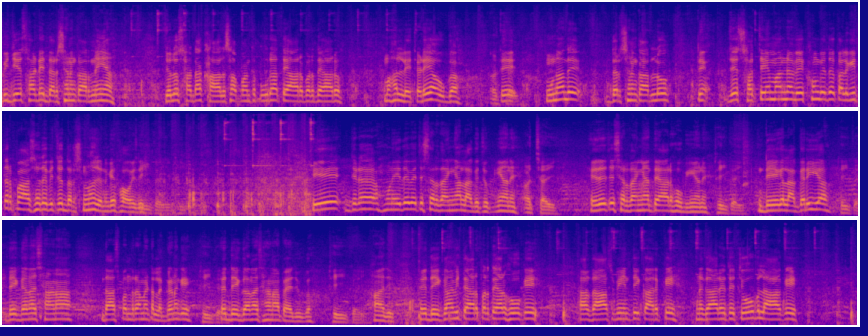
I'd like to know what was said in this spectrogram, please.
ਵੀ ਜੇ ਸਾਡੇ ਦਰਸ਼ਨ ਕਰਨੇ ਆ ਚਲੋ ਸਾਡਾ ਖਾਲਸਾ ਪੰਥ ਪੂਰਾ ਤਿਆਰ ਪਰ ਤਿਆਰ ਮਹੱਲੇ ਚੜਿਆ ਹੋਊਗਾ। ਤੇ ਉਹਨਾਂ ਦੇ ਦਰਸ਼ਨ ਕਰ ਲਓ ਤੇ ਜੇ ਸੱਚੇ ਮਨ ਨਾਲ ਵੇਖੋਗੇ ਤੇ ਕਲਗੀਧਰ ਪਾਤਸ਼ਾਹ ਦੇ ਵਿੱਚ ਦਰਸ਼ਨ ਹੋ ਜਾਣਗੇ ਫੌਜ ਦੀ। ਠੀਕ ਹੈ ਜੀ ਠੀਕ ਹੈ। ਇਹ ਜਿਹੜਾ ਹੁਣ ਇਹਦੇ ਵਿੱਚ ਸਰਦਾਈਆਂ ਲੱਗ ਚੁੱਕੀਆਂ ਨੇ। ਅੱਛਾ ਜੀ। ਇਹਦੇ 'ਚ ਸਰਦਾਈਆਂ ਤਿਆਰ ਹੋ ਗਈਆਂ ਨੇ। ਠੀਕ ਹੈ ਜੀ। ਦੇਗ ਲੱਗ ਰਹੀ ਆ। ਠੀਕ ਹੈ ਜੀ। ਦੇਗਾਂ ਦਾ ਛਾਣਾ 10-15 ਮਿੰਟ ਲੱਗਣਗੇ। ਹੈ। ਫਿਰ ਦੇਗਾਂ ਦਾ ਛਾਣਾ ਪੈ ਜਾਊਗਾ। ਠੀਕ ਹੈ ਜੀ। ਹਾਂਜੀ। ਫਿਰ ਦੇਗਾਂ ਵੀ ਤਿਆਰ ਪਰ ਤਿਆਰ ਹੋ ਕੇ ਅਰਦਾਸ ਬੇਨਤੀ ਕਰਕੇ ਨਗਾਰੇ ਤੇ ਚੋਬ ਲਾ ਕੇ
